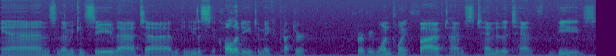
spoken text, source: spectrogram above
And so then we can see that uh, we can use this equality to make a factor for every 1.5 times 10 to the 10th beads,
